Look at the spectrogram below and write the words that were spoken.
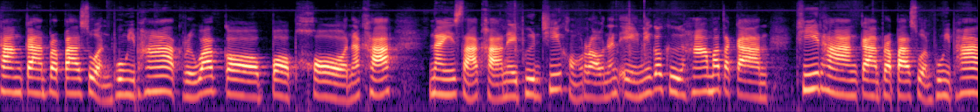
ทางการประปาส่วนภูมิภาค หรือว่ากปพนะคะในสาขาในพื้นที่ของเรานั่นเองนี่ก็คือ 5 มาตรการที่ทางการประปาส่วนภูมิภาค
